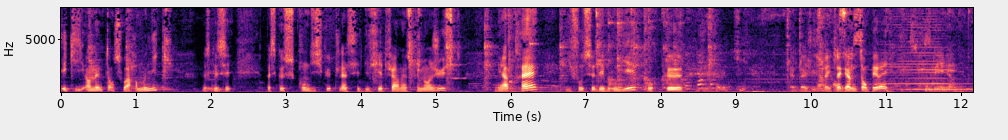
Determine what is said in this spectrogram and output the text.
et qui en même temps soit harmonique. Parce que, c'est, parce que ce qu'on discute là, c'est d'essayer de faire un instrument juste. Mais après, il faut se débrouiller pour que. Eh ben, juste avec la gamme tempérée. C'est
